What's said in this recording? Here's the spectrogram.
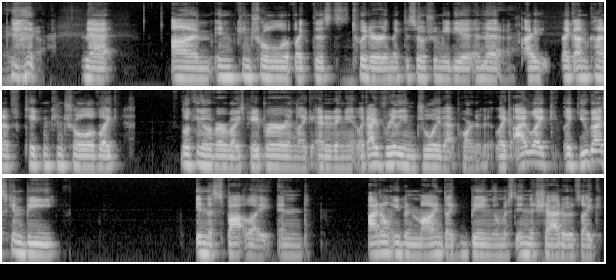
There you go. that I'm in control of like this Twitter and like the social media and that I like I'm kind of taking control of like looking over everybody's paper and like editing it. Like I really enjoy that part of it. Like I like like you guys can be in the spotlight and I don't even mind like being almost in the shadows like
